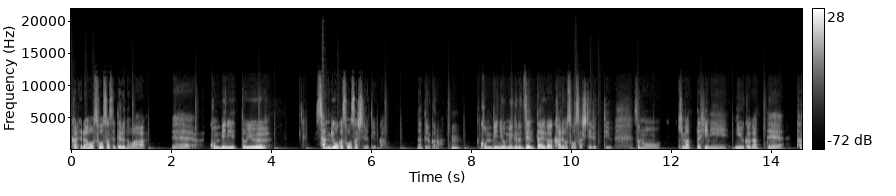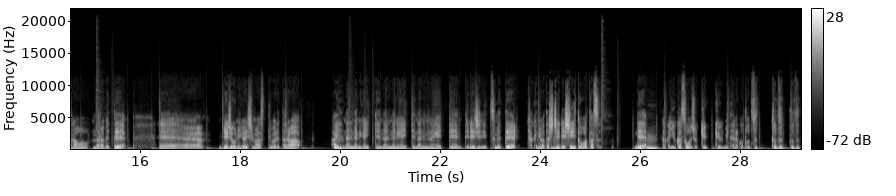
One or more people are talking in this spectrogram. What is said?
彼らをそうさせてるのは、えーコンビニという産業が操作してるというか、なんていうのかな。うんコンビニをめぐる全体が彼を操作しているっていう、その、決まった日に入荷があって、棚を並べて、えーレジお願いしますって言われたら、はい、うん何々が1点、何々が1点、何々が1点ってレジに詰めて、客に渡してレシートを渡す。で、うん。なんか床掃除をキュッキュッみたいなことをずっとずっとずっ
